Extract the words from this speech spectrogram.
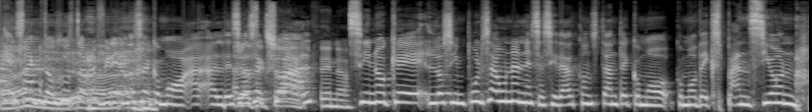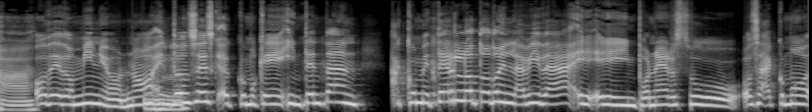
ay, exacto, justo refiriéndose como a- al deseo sexual, Sí, no. sino que los impulsa una necesidad constante como, como de expansión Ajá. o de dominio, ¿no? Entonces, eh, como que intentan acometerlo todo en la vida e, e imponer su, o sea, como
